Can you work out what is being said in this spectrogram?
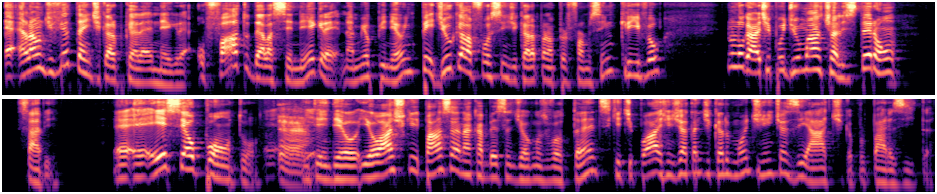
é- ela não devia estar indicada porque ela é negra. O fato dela ser negra, na minha opinião, impediu que ela fosse indicada para uma performance incrível no lugar, tipo, de uma Charlize Theron, sabe? É, é- esse é o ponto, É. entendeu? E eu acho que passa na cabeça de alguns votantes que, tipo, ah, a gente já tá indicando um monte de gente asiática por Parasita,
